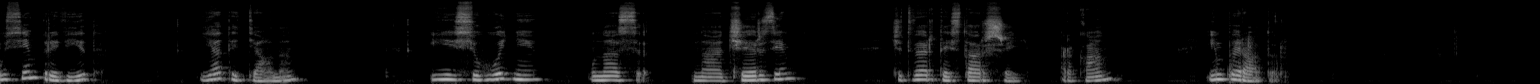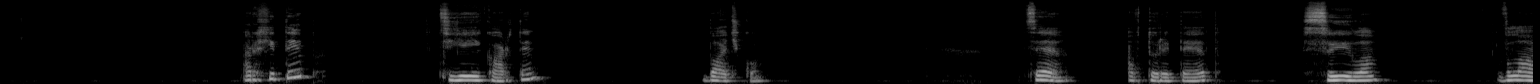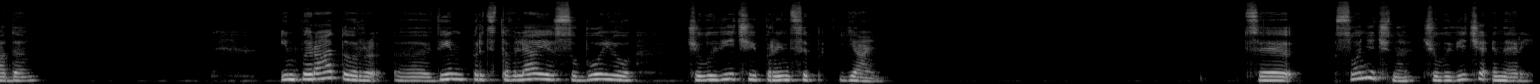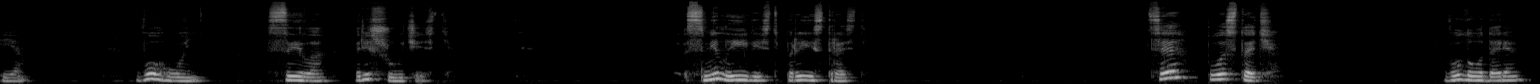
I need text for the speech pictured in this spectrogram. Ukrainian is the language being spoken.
Усім привіт! Я Тетяна, і сьогодні у нас на черзі четвертий старший аркан імператор. Архетип цієї карти батько. Це авторитет, сила, влада. Імператор е, він представляє собою чоловічий принцип янь. Це сонячна чоловіча енергія, вогонь, сила, рішучість, сміливість, пристрасть. Це постать володаря,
